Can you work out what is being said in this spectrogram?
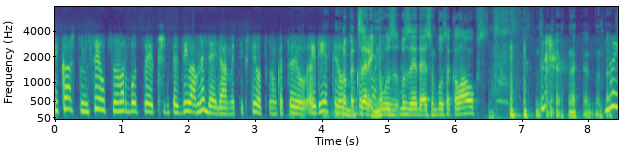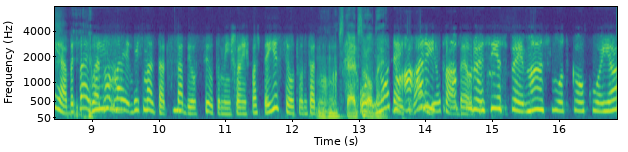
tik karsts un silts, un varbūt pēkšņi pēc divām nedēļām ir tik silts, un ka tu jau ir iesilts. Nu, bet ceriņi nu, uz, uzēdēs un būs atkal augsts. Nu, jā, bet vajag, lai, nu, lai vismaz tāds stabils siltumiņš, lai viņš paspēj iesilt, un tad Mhm, nu, skaidrs, un vēl ne. Noteikti Nu, arī apturēs iespēju mēslot kaut ko, jā,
